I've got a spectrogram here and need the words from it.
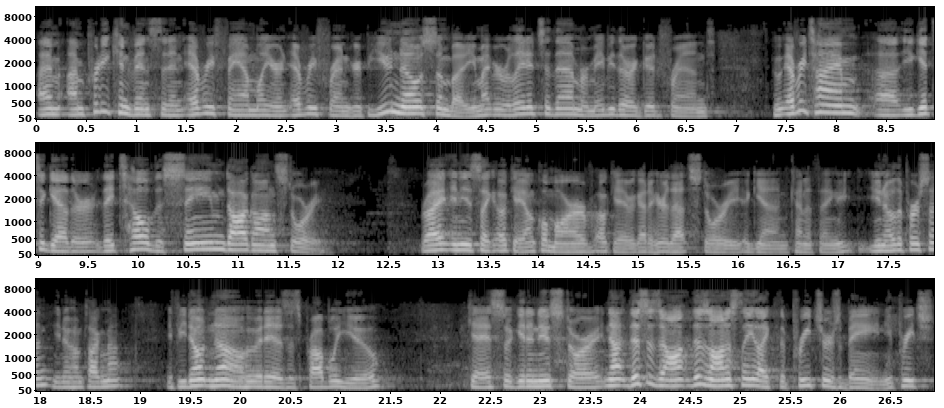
I'm, I'm pretty convinced that in every family or in every friend group, you know somebody. You might be related to them, or maybe they're a good friend, who every time uh, you get together, they tell the same doggone story. Right? And it's like, okay, Uncle Marv, okay, we got to hear that story again, kind of thing. You know the person? You know who I'm talking about? If you don't know who it is, it's probably you. Okay, so get a new story. Now, this is this is honestly like the preacher's bane. You preach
